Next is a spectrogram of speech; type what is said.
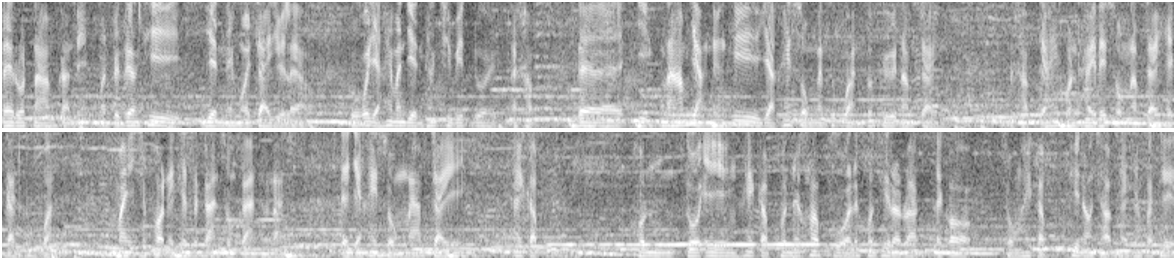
ได้รดน้ำกันนี่มันเป็นเรื่องที่เย็นในหัวใจอยู่แล้วครูก็อยากให้มันเย็นทั้งชีวิตด้วยนะครับ แต่อีกน้ำอย่างหนึ่งที่อยากให้ส่งกันทุกวันก็คือน้ำใจ นะครับอยากให้คนไทยได้ส่งน้ำใจให้กันทุกวัน ไม่เฉพาะในเทศกาลสงกรานต์เท่านั้น แต่อยากให้ส่งน้ำใจให้กับคนตัวเองให้กับคนในครอบครัวและคนที่เรารัก และก็ส่งให้กับพี่น้องชาวไทยทั้งประเทศ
